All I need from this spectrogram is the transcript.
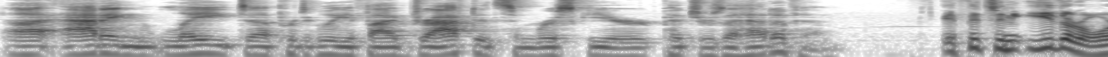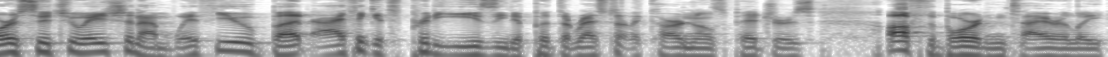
uh, adding late, uh, particularly if I've drafted some riskier pitchers ahead of him if it's an either or situation, I'm with you, but I think it's pretty easy to put the rest of the Cardinals pitchers off the board entirely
